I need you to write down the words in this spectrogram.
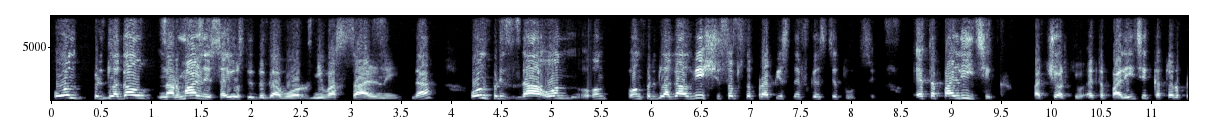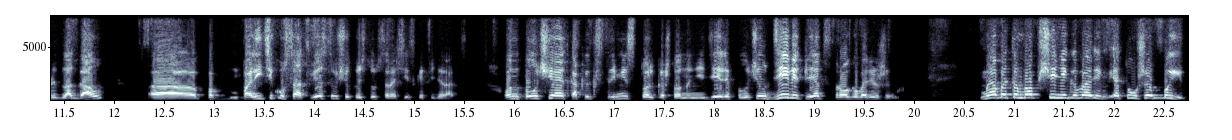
он предлагал нормальный союзный договор, не вассальный, да? Он, да, он, он он предлагал вещи, собственно, прописанные в Конституции. Это политик, подчеркиваю, это политик, который предлагал э, политику, соответствующую Конституции Российской Федерации. Он получает, как экстремист, только что на неделе, получил 9 лет строгого режима. Мы об этом вообще не говорим, это уже быт.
